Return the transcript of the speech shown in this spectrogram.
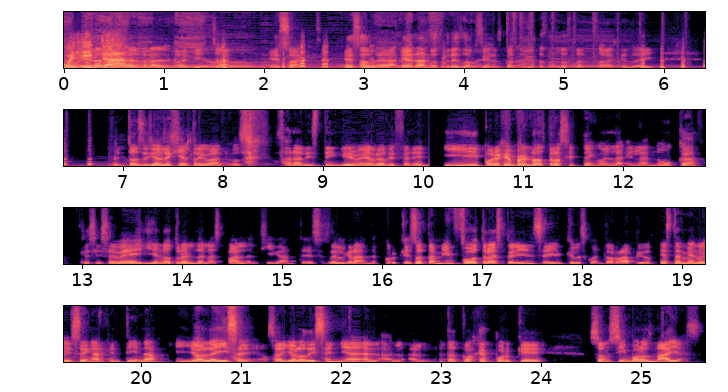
O, el Jinjan. O el Jinjan. Exacto. Esas eran, eran las tres opciones cuando ibas a los tatuajes ahí. Entonces yo elegí el tribal, o sea, para distinguirme algo diferente. Y por ejemplo, el otro sí tengo en la, en la nuca, que sí se ve, y el otro el de la espalda, el gigante. Ese es el grande, porque eso también fue otra experiencia ahí que les cuento rápido. Este me lo hice en Argentina y yo le hice, o sea, yo lo diseñé al, al, al tatuaje porque son símbolos mayas.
